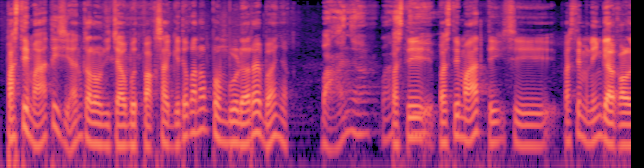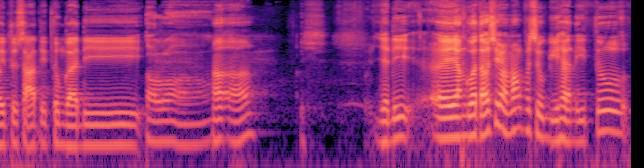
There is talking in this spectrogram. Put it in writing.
Pasti mati sih kan kalau dicabut paksa gitu karena pembuluh darahnya banyak. Banyak pasti. Pasti pasti mati sih, pasti meninggal kalau itu saat itu nggak di Tolong. Heeh. Jadi eh, yang gue tahu sih memang pesugihan itu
